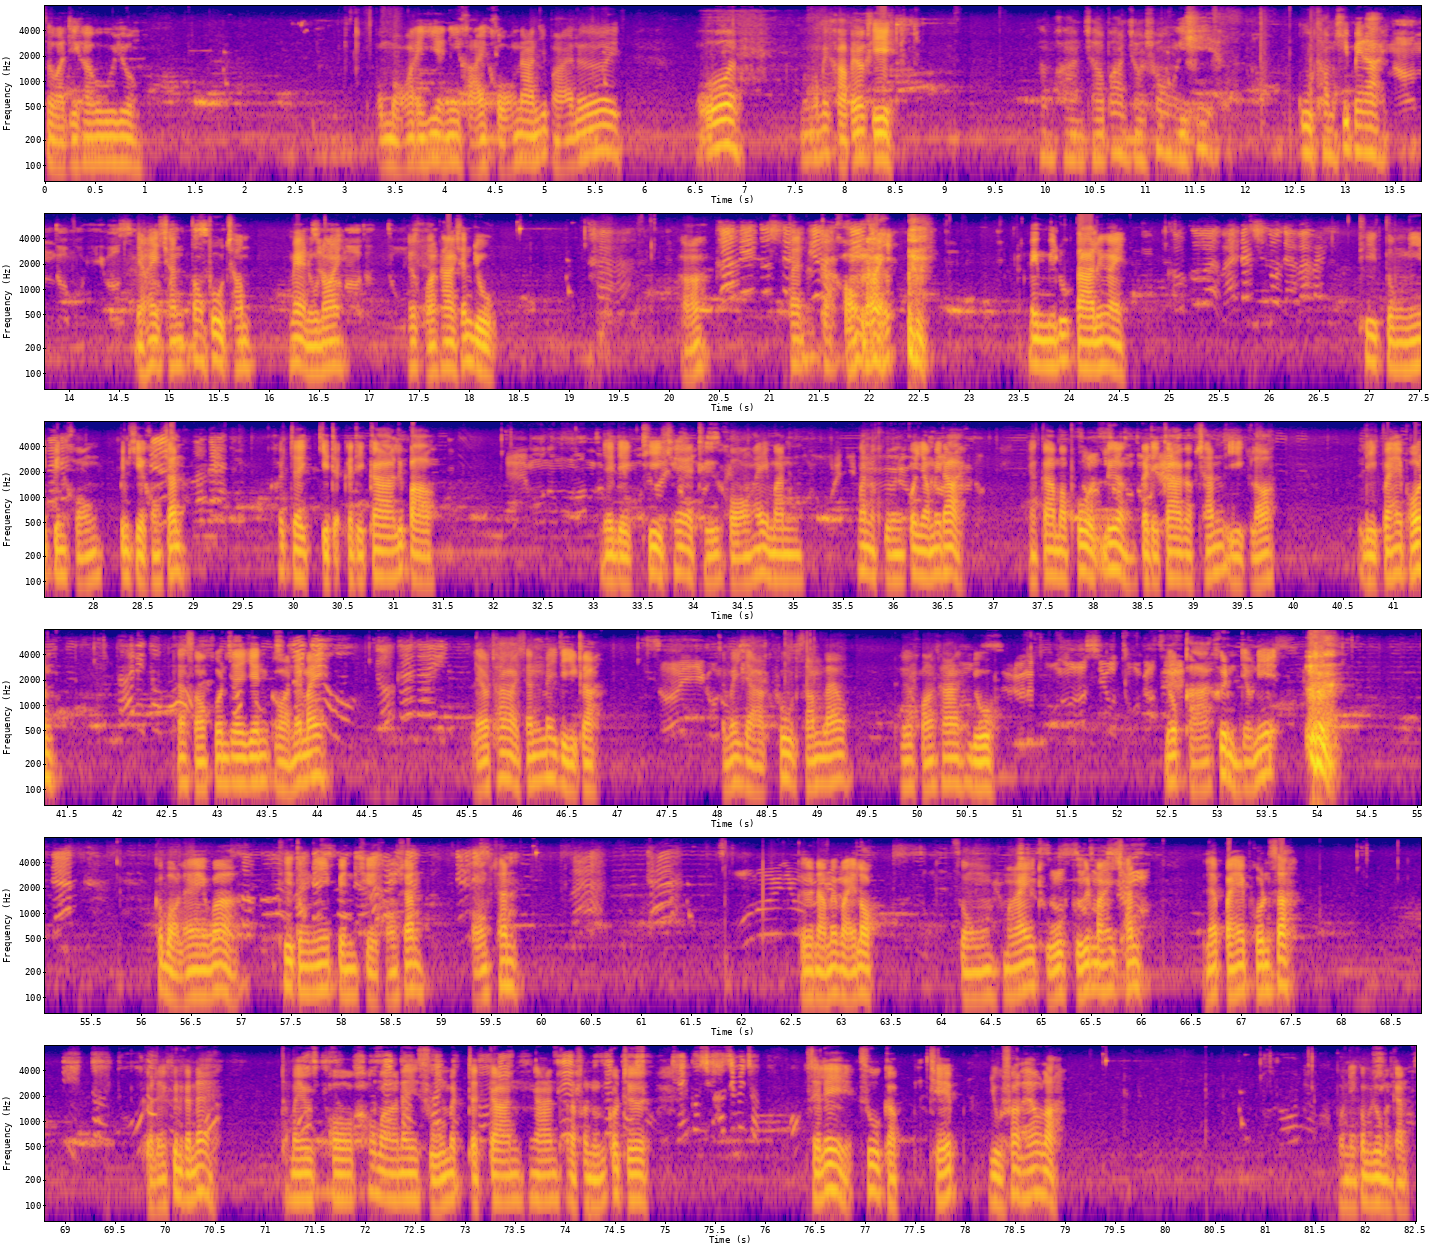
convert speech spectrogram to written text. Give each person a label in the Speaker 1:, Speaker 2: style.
Speaker 1: สวัสดีครับคุณผู้ชม ผมบอกว่าไอ้เหี้ยนี่ขายของนานที่หายเลย โอ้ย มันก็ไม่ขาดไปสักทีรำคาญชาวบ้านชาวช่องไอ้เหี้ย กูทำคลิปไม่ได้ อย่าให้ฉันต้องพูดช้ำแม่หนูน้อยเธอขวางทางฉันอยู่ฮะใต้หน้ากากของนายไม่มีลูกตาหรือไง ที่ตรงนี้เป็นของเป็นเขตของฉัน เข้าใจกิจกติกาหรือเปล่าย่าเด็กที่แค่ถือของให้มันมั่นคงก็ยังไม่ได้ยังกล้ามาพูดเรื่องกติกากับฉันอีกเหรอ หลีกไปให้พ้น ทั้งสองคนใจเย็นก่อนได้ไหม แล้วถ้าฉันไม่ดีล่ะ จะไม่อยากพูดซ้ำแล้ว เธอขวางทางอยู่ ยกขาขึ้นเดี๋ยวนี้ ก็บอกแล้วว่าที่ตรงนี้เป็นเขตของฉัน ของฉัน เธอนำไม่ไหวหรอก ส่งไม้ถูพื้นมาให้ฉัน แล้วไปให้พ้นซะ เกิดอะไรขึ้นกันแน่ทำไมพอเข้ามาในศูนย์จัดการงานสนับสนุนก็เจอ เซเล่สู้กับเชฟอยู่ซะแล้วล่ะคนนี้ก็ไม่รู้เหมือนกัน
